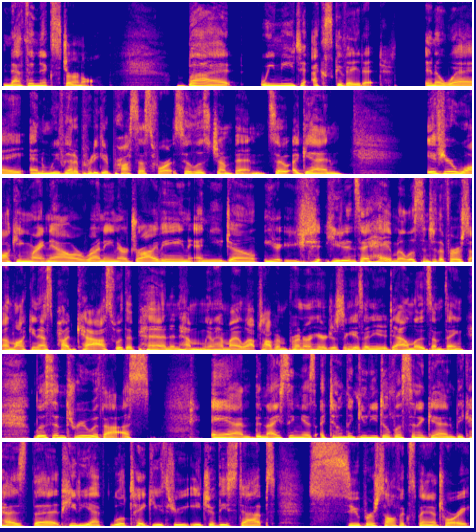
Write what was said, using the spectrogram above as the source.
nothing external. But we need to excavate it in a way, and we've got a pretty good process for it. So let's jump in. So, again, if you're walking right now or running or driving and you don't, you, you, you didn't say, Hey, I'm going to listen to the first Unlocking Us podcast with a pen and I'm going to have my laptop and printer here just in case I need to download something. Listen through with us. And the nice thing is, I don't think you need to listen again because the PDF will take you through each of these steps. Super self explanatory.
